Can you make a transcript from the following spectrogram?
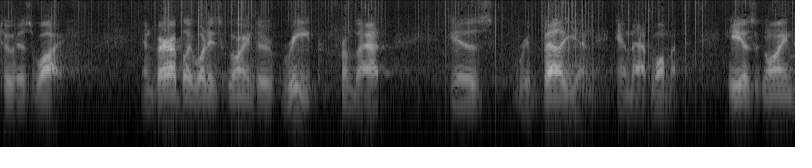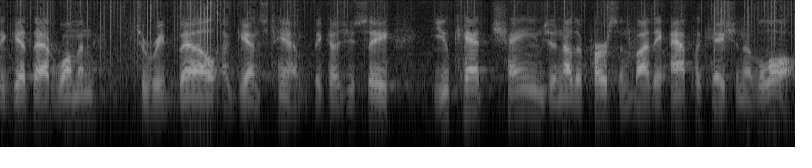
to his wife. Invariably, what he's going to reap from that is rebellion in that woman. He is going to get that woman to rebel against him because you see, you can't change another person by the application of the law.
